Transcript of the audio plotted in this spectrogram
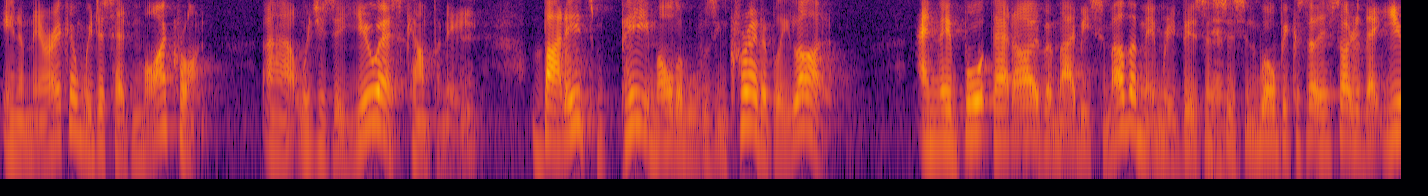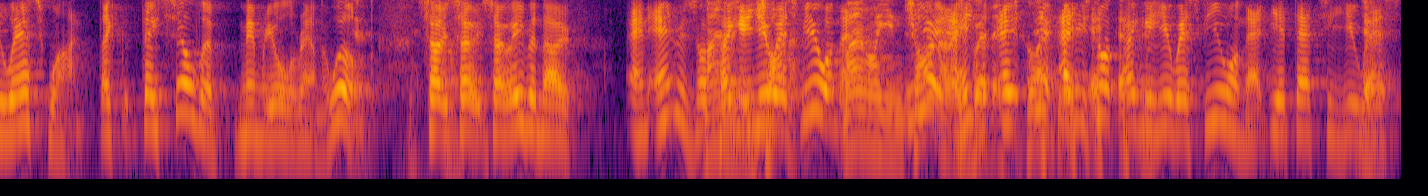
in America, and we just had Micron uh, which is a US company, but its P multiple was incredibly low. And they've bought that over maybe some other memory businesses in the world because they started that US one. They, they sell the memory all around the world. Yeah, so, right. so, so even though And Andrew's not Mainly taking a US China. view on that. Mainly in China is he's- uh, yeah, and he's not taking a US view on that, yet that's a US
